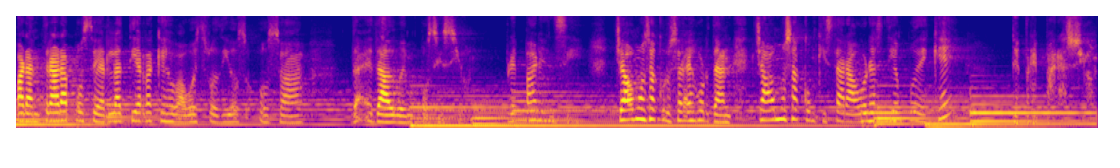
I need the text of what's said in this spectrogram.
para entrar a poseer la tierra que Jehová vuestro Dios os ha dado en posición. Prepárense, ya vamos a cruzar el Jordán, ya vamos a conquistar. Ahora es tiempo de qué? De preparación.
